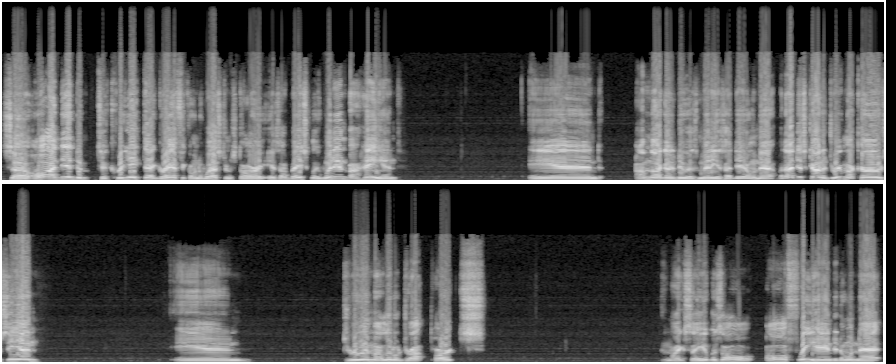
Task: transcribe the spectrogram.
so all I did to, to create that graphic on the Western Star is I basically went in by hand and I'm not going to do as many as I did on that, but I just kind of drew my curves in and drew in my little drop parts. And like I say, it was all all free-handed on that.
